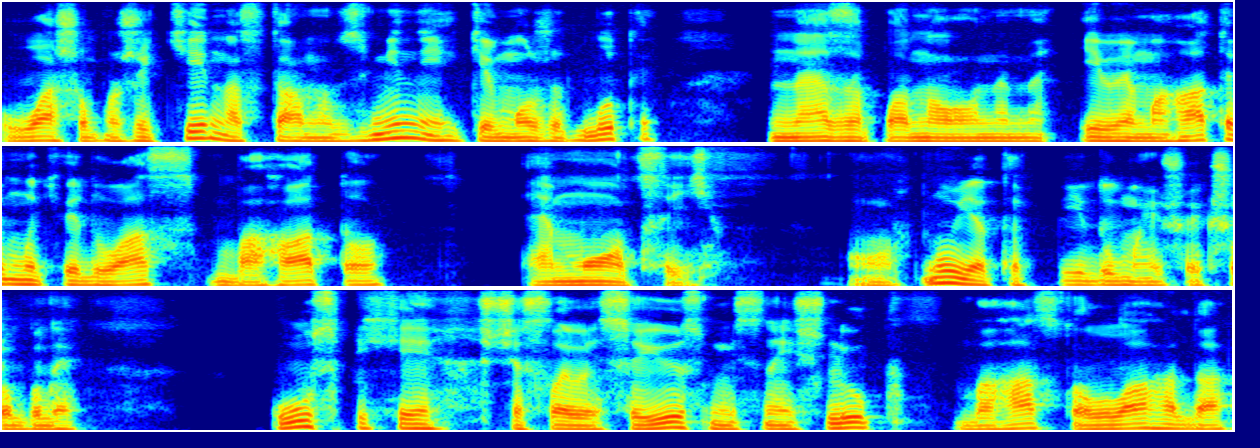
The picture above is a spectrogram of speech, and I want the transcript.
У вашому житті настануть зміни, які можуть бути незапланованими і вимагатимуть від вас багато емоцій. От. Ну, я так і думаю, що якщо буде успіхи, щасливий союз, міцний шлюб, багатство, влагода,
